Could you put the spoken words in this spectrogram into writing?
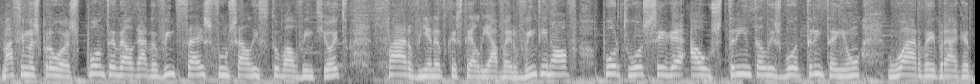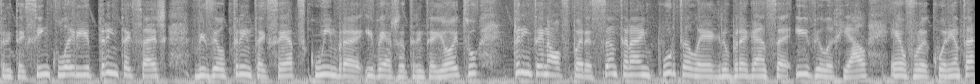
Máximas para hoje. Ponta Delgada 26, Funchal e Setúbal 28, Faro, Viana do Castelo e Aveiro 29, Porto hoje chega aos 30, Lisboa 31, Guarda e Braga 35, Leiria 36, Viseu 37, Coimbra e Beja 38, 39 para Santarém, Porto Alegre, Bragança e Vila Real, Évora 40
